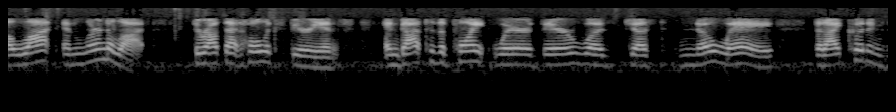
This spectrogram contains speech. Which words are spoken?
a lot and learned a lot throughout that whole experience and got to the point where there was just no way that I could in,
